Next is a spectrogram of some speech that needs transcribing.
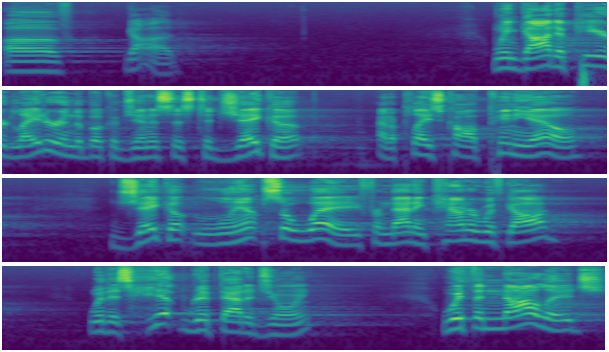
of God. When God appeared later in the book of Genesis to Jacob at a place called Peniel, Jacob limps away from that encounter with God with his hip ripped out of joint, with the knowledge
